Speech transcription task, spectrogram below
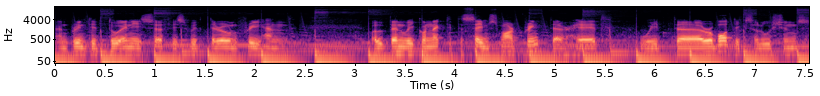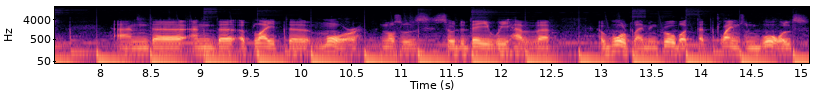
and print it to any surface with their own free hand. Well, then we connected the same smart printer head with uh, robotic solutions and, uh, and uh, applied more nozzles. So today we have a wall climbing robot that climbs on walls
